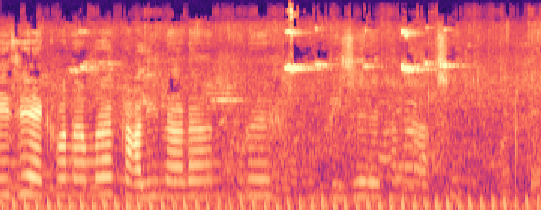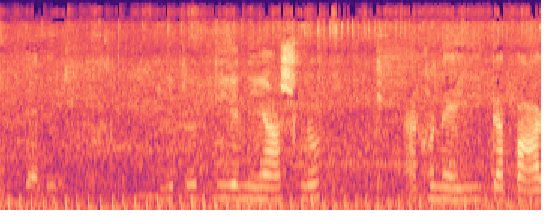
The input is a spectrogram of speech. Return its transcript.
এই যে এখন আমরা কালীনারায়ণপুরের ব্রিজের এখানে আছি। ভেতর দিয়ে নিয়ে আসলো। এখন এইটা পার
